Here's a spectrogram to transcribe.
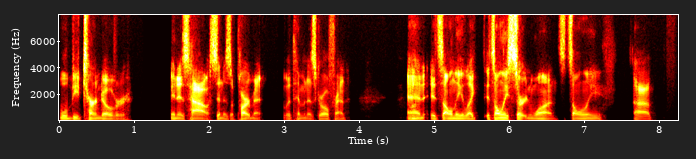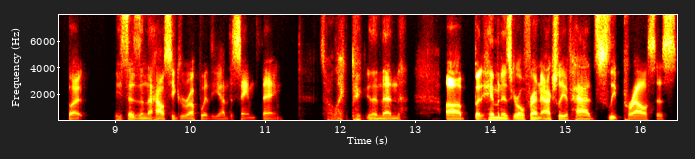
will be turned over in his house in his apartment with him and his girlfriend. And it's only like it's only certain ones. It's only uh but he says in the house he grew up with he had the same thing. So like and then uh but him and his girlfriend actually have had sleep paralysis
